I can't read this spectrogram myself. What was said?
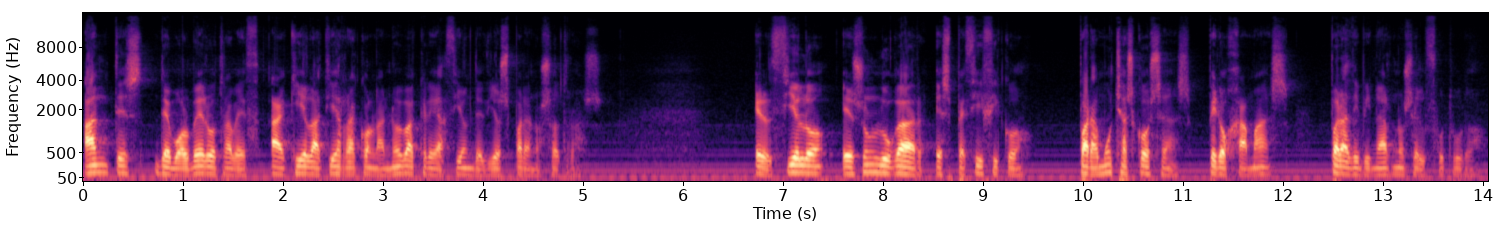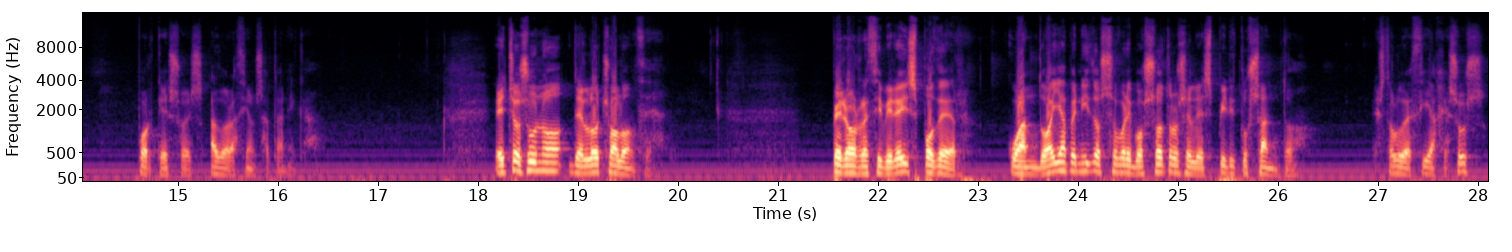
antes de volver otra vez aquí a la tierra con la nueva creación de Dios para nosotros. El cielo es un lugar específico para muchas cosas, pero jamás para adivinarnos el futuro, porque eso es adoración satánica. Hechos 1 del 8 al 11. Pero recibiréis poder cuando haya venido sobre vosotros el Espíritu Santo. Esto lo decía Jesús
